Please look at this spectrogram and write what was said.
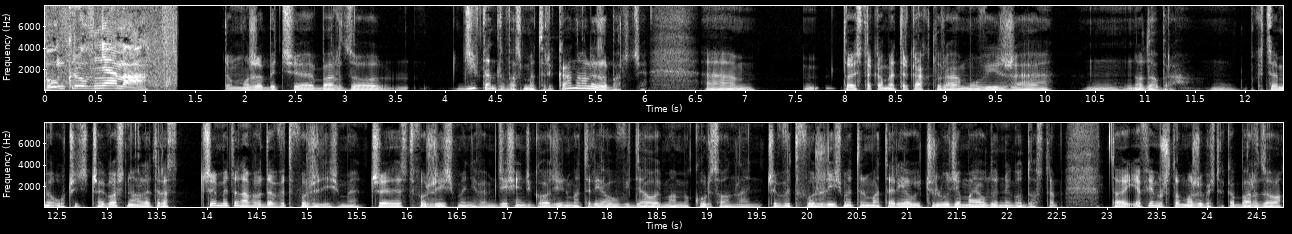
Bunkrów nie ma. To może być e, bardzo dziwna dla Was metryka, no ale zobaczcie. To jest taka metryka, która mówi, że mm, no dobra, chcemy uczyć czegoś, no ale teraz czy my to naprawdę wytworzyliśmy? Czy stworzyliśmy, nie wiem, 10 godzin materiału wideo i mamy kurs online? Czy wytworzyliśmy ten materiał i czy ludzie mają do niego dostęp? To ja wiem, że to może być taka bardzo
